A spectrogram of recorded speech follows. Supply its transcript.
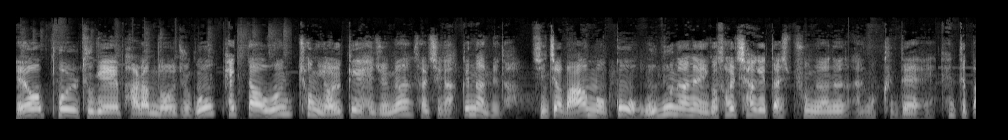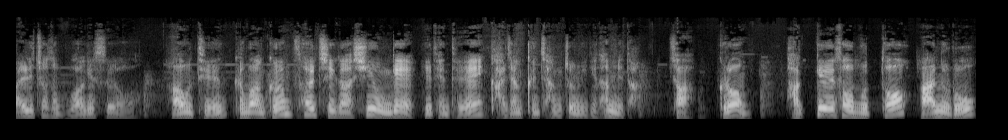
에어폴 두 개에 바람 넣어주고 팩다운 총 10개 해주면 설치가 끝납니다. 진짜 마음 먹고 5분 안에 이거 설치하겠다 싶으면은 아니 뭐 근데 텐트 빨리 쳐서 뭐 하겠어요. 아무튼 그만큼 설치가 쉬운 게 이 텐트의 가장 큰 장점이긴 합니다. 자, 그럼 밖에서부터 안으로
